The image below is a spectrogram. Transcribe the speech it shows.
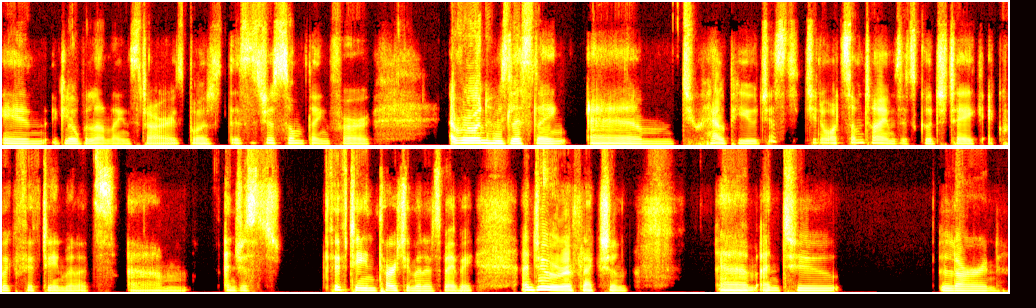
in Global Online Stars, but this is just something for everyone who's listening um, to help you. Just, you know what? Sometimes it's good to take a quick 15 minutes um, and just 15, 30 minutes maybe and do a reflection um, and to learn.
